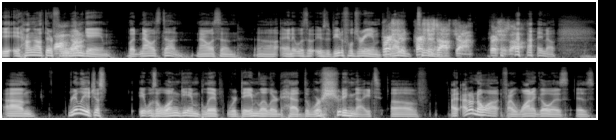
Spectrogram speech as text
it, it hung out there for one game, but now it's done. Now it's done, uh, and it was a, it was a beautiful dream. Pressure, pressure's oh. off, John. Pressure's off. I know. Um, really, it just it was a one game blip where Dame Lillard had the worst shooting night of. I, I don't know if I want to go as as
